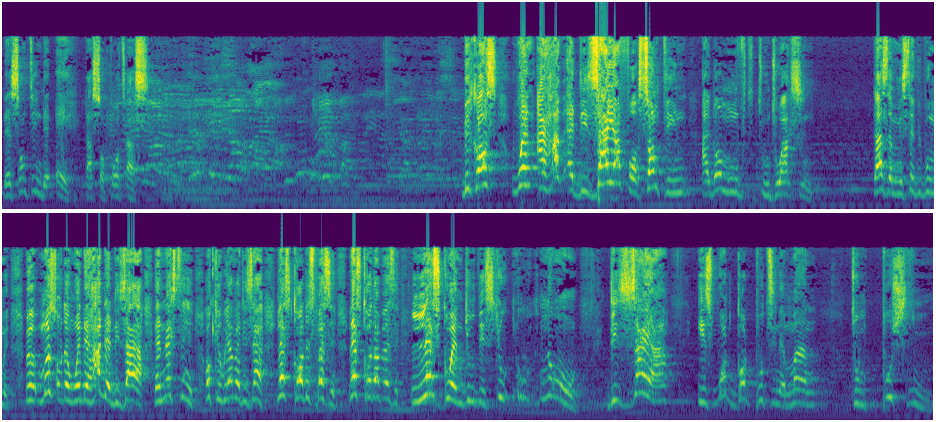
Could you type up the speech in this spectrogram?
There's something in the air that supports us. Because when I have a desire for something, I don't move into action. That's the mistake people make. But most of them, when they had a desire, the next thing, okay, we have a desire. Let's call this person. Let's call that person. Let's go and do this. You, you no. Desire is what God puts in a man to push him.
